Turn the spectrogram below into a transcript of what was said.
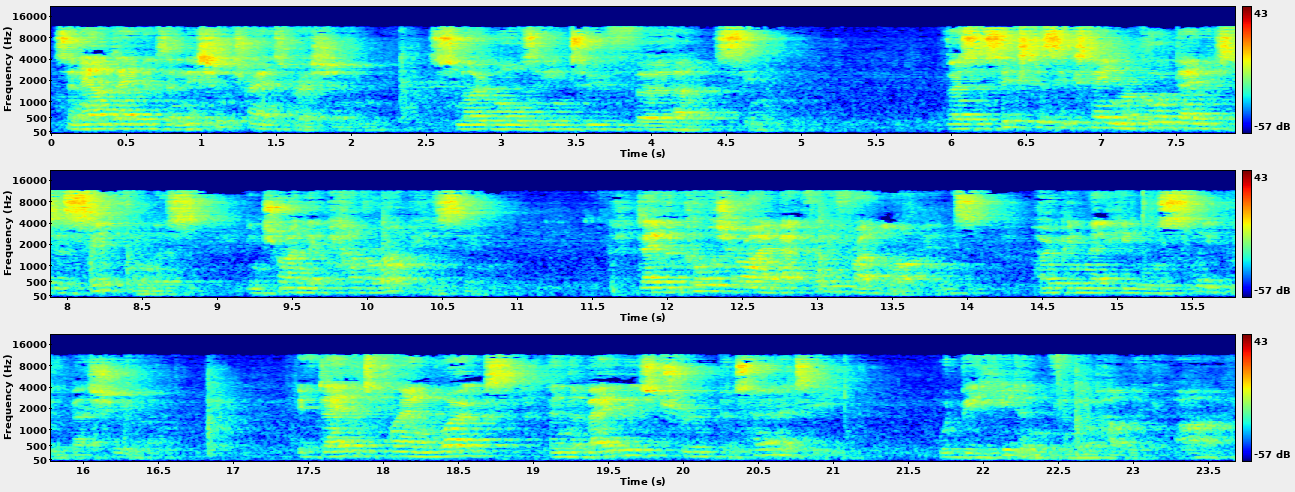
So now David's initial transgression snowballs into further sin. Verses 6 to 16 record David's deceitfulness in trying to cover up his sin. David calls Uriah back from the front lines, hoping that he will sleep with Bathsheba. If David's plan works, then the baby's true paternity would be hidden from the public eye.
